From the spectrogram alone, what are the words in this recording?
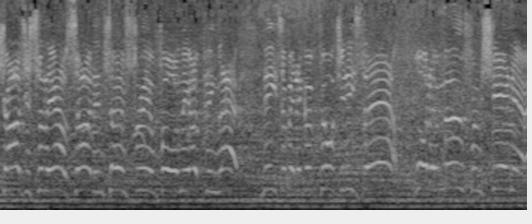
Charges to the outside in turns three and four in the opening lap. Needs a bit of good fortune. He's there. What a move from way to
